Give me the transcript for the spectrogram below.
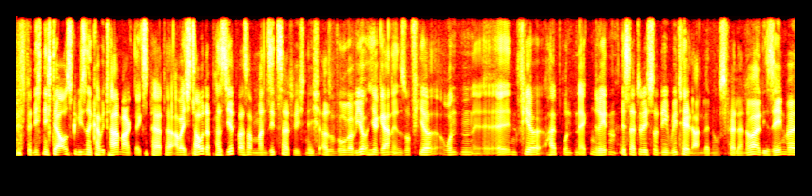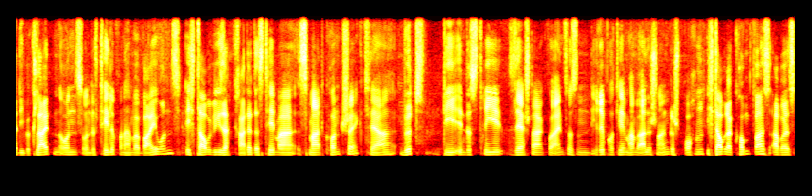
Jetzt bin ich nicht der ausgewiesene Kapitalmarktexperte, aber ich glaube, da passiert was, aber man sieht es natürlich nicht. Also worüber wir hier gerne in so vier Runden, äh, in vier halbrunden Ecken reden, ist natürlich so die Retail-Anwendungsfälle, ne? weil die sehen wir, die begleiten uns und das Telefon haben wir bei uns. Ich glaube, wie gesagt, gerade das Thema Smart Contract ja, wird die Industrie sehr stark beeinflussen. Die Repo-Themen haben wir alle schon angesprochen. Ich glaube, da kommt was, aber es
